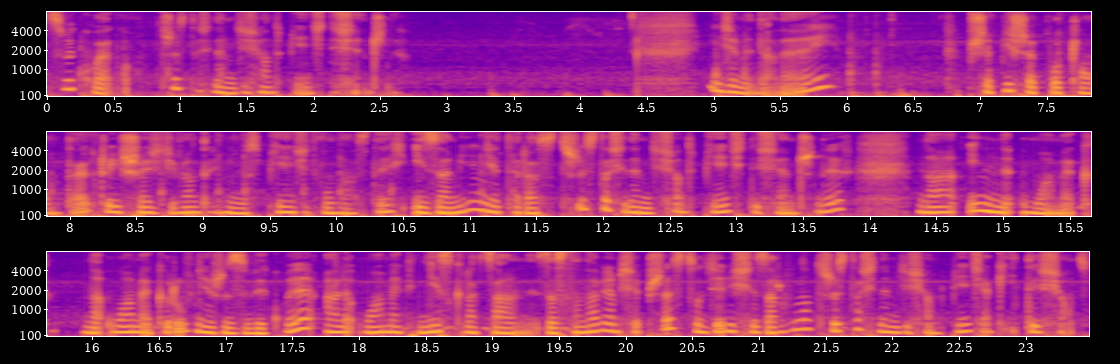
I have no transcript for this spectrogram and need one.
zwykłego, 375 tysięcznych. Idziemy dalej, przepiszę początek, czyli 6 dziewiątych minus 5 dwunastych i zamienię teraz 375 tysięcznych na inny ułamek, na ułamek również zwykły, ale ułamek nieskracalny. Zastanawiam się, przez co dzieli się zarówno 375, jak i 1000.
